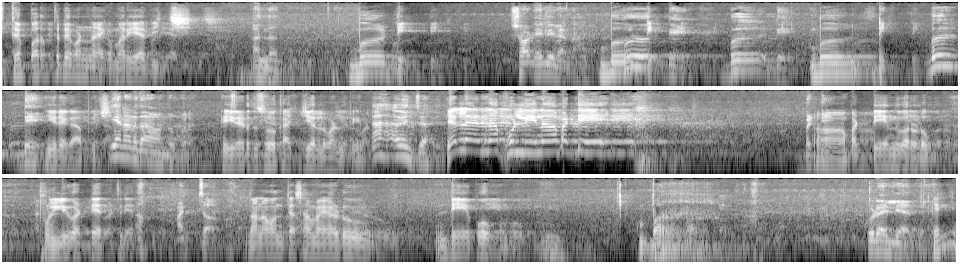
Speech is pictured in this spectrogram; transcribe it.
ಇತ್ತೆ ಬರ್ತ್ಡೇ ಬಣ್ಣ ಈಗ ಮರ್ಯಾದೆ ಬರ್ಡೇ. ಶಾರ್ಟ್ ಎಲ್ಲಿಲ್ಲ ಬರ್ಡೇ ಬರ್ಡೇ ಬರ್ಡೇ ಬರ್ಡೇ ಈರೆಗಾಪುಜಿ ಏನಡ್ದ ಒಂದು ಪುರ? ಈರೆಡ್ದು ಸೋಕ ಅಜ್ಜಿಯಲ್ಲಿ ಒಣ್ಪಿ ಅವೆಂಚ. ಎಲ್ಲ ಎನ್ನ ಬಡ್ಡೆ. ಹಾ ಬಡ್ಡೆ ಎಂದು ಬರಡು ಪುಲ್ಲಿ ಬಡ್ಡೆ ಎತ್ತು. ನನ್ನ ಸಮಯಡು ಡೇ ಪೋಕು. ಬರ್ ಕೂಡ ಇಲ್ಲಿ ಅದು ಎಲ್ಲಿ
